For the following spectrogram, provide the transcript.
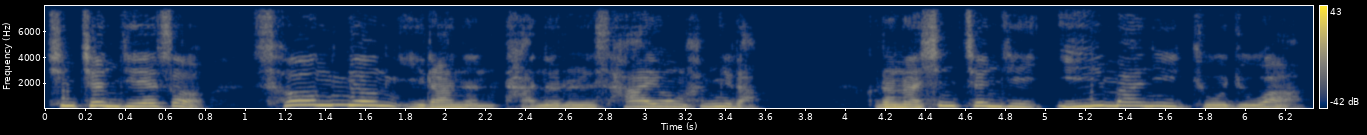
신천지에서 성령이라는 단어를 사용합니다. 그러나 신천지 이만희 교주와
